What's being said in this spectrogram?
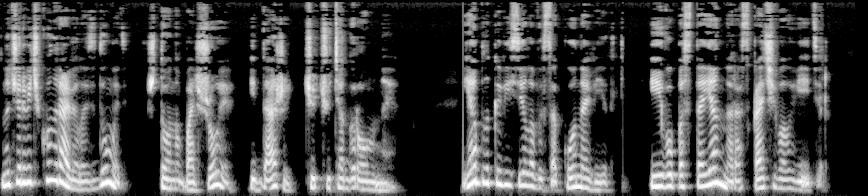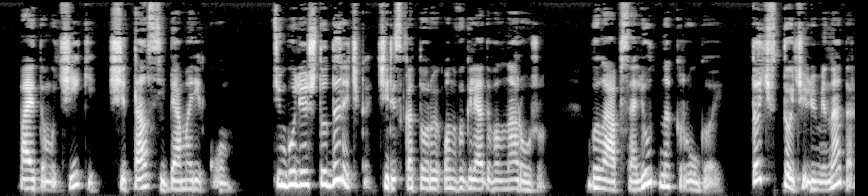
но червячку нравилось думать, что оно большое и даже чуть-чуть огромное. Яблоко висело высоко на ветке, и его постоянно раскачивал ветер. Поэтому Чики считал себя моряком. Тем более, что дырочка, через которую он выглядывал наружу, была абсолютно круглой, точь-в-точь точь иллюминатор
